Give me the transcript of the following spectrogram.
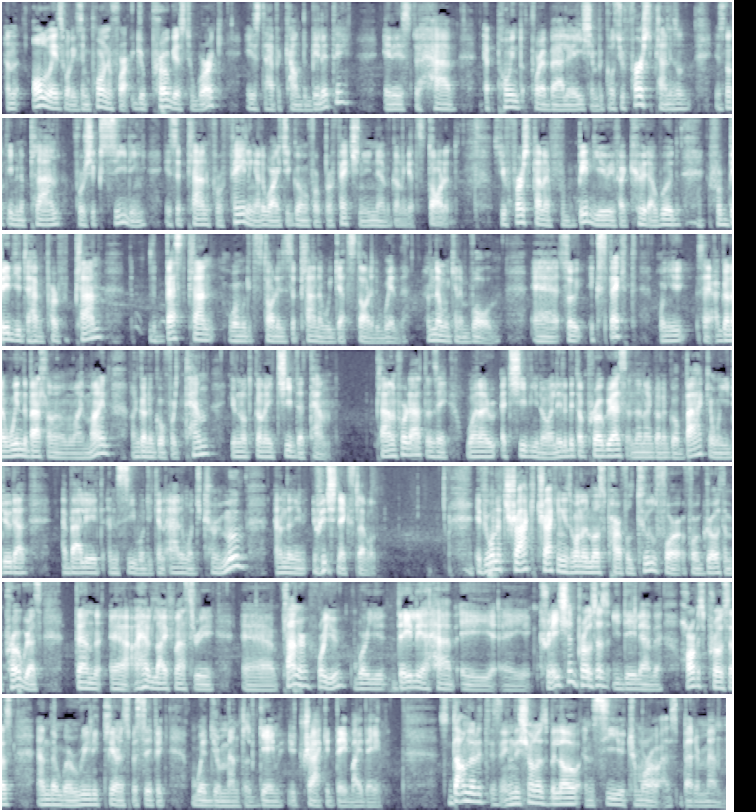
and always what is important for your progress to work is to have accountability it is to have a point for evaluation because your first plan is not, not even a plan for succeeding, it's a plan for failing. Otherwise, you're going for perfection, you're never going to get started. So, your first plan, I forbid you, if I could, I would forbid you to have a perfect plan. The best plan when we get started is the plan that we get started with, and then we can evolve. Uh, so, expect when you say, I'm going to win the battle on my mind, I'm going to go for 10, you're not going to achieve that 10 plan for that and say when I achieve you know a little bit of progress and then I'm gonna go back and when you do that evaluate and see what you can add and what you can remove and then you reach next level. If you want to track, tracking is one of the most powerful tools for, for growth and progress. Then uh, I have Life Mastery uh, Planner for you, where you daily have a, a creation process, you daily have a harvest process, and then we're really clear and specific with your mental game. You track it day by day. So download it, it's in the show notes below, and see you tomorrow as better men.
